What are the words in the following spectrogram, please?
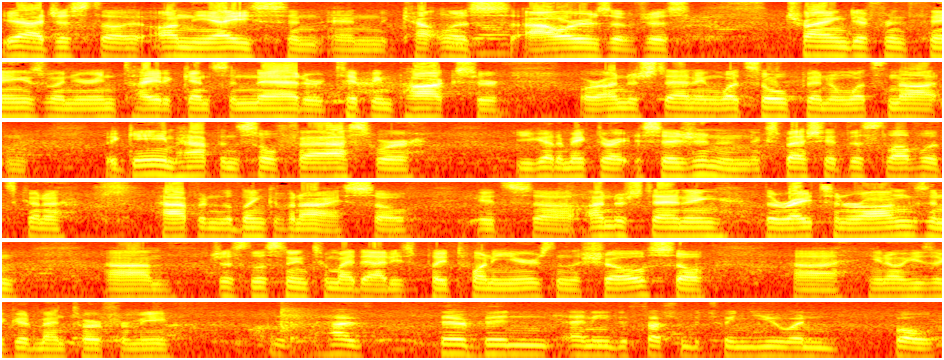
yeah, just uh, on the ice and, and countless hours of just trying different things when you're in tight against the net or tipping pucks or, or understanding what's open and what's not. And the game happens so fast where you got to make the right decision, and especially at this level, it's going to happen in the blink of an eye. So it's uh, understanding the rights and wrongs and um, just listening to my dad. He's played 20 years in the show, so uh, you know he's a good mentor for me. Has there been any discussion between you and both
